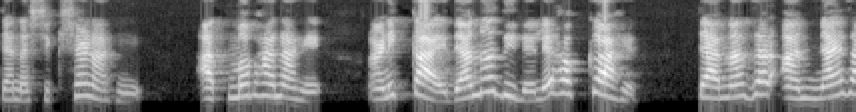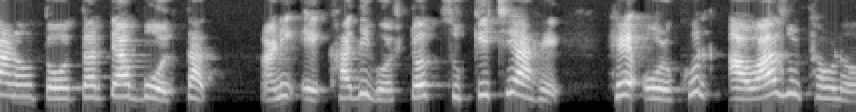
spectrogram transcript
त्यांना शिक्षण आहे आत्मभान आहे आणि कायद्यानं दिलेले हक्क आहेत. त्यांना जर अन्याय जाणवतो तर त्या बोलतात. आणि एखादी गोष्ट चुकीची आहे हे ओळखून आवाज उठवणं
